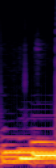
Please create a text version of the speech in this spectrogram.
Bye.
